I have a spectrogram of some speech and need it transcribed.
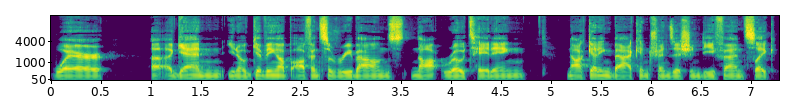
where, uh, again, you know, giving up offensive rebounds, not rotating, not getting back in transition defense, like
